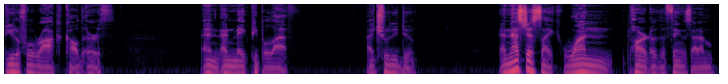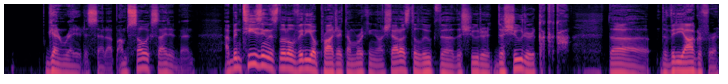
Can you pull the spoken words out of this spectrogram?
beautiful rock called Earth and and make people laugh. I truly do. And that's just like one part of the things that I'm getting ready to set up. I'm so excited, man. I've been teasing this little video project I'm working on. Shout outs to Luke, the the shooter, the shooter, the the videographer.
